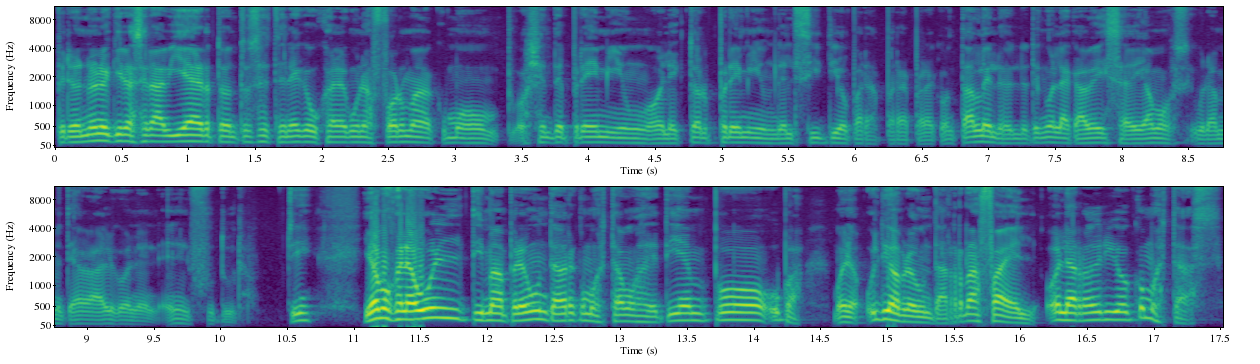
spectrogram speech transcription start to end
pero no lo quiero hacer abierto, entonces tendré que buscar alguna forma como oyente premium o lector premium del sitio para, para, contarle, lo, tengo en la cabeza, digamos, seguramente haga algo en el, futuro. ¿Sí? Y vamos con la última pregunta, a ver cómo estamos de tiempo. Upa. Bueno, última pregunta. Rafael. Hola Rodrigo, ¿cómo estás?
